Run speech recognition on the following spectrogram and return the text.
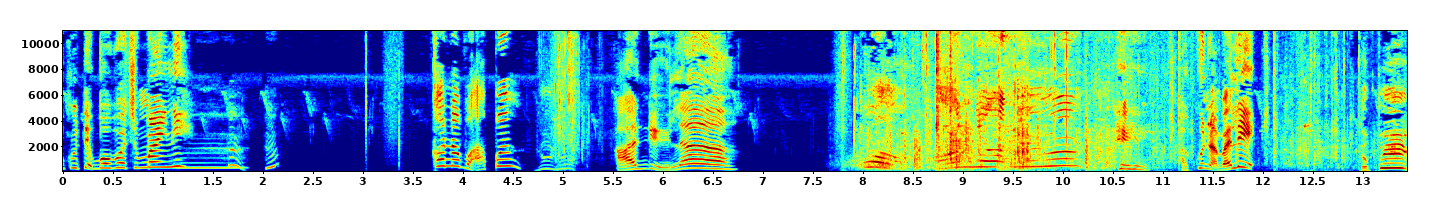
Aku kutip buah-buah cemai ni. Kau nak buat apa? Adalah. Wah, banyaknya. Hehe, aku nak balik. Tapi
